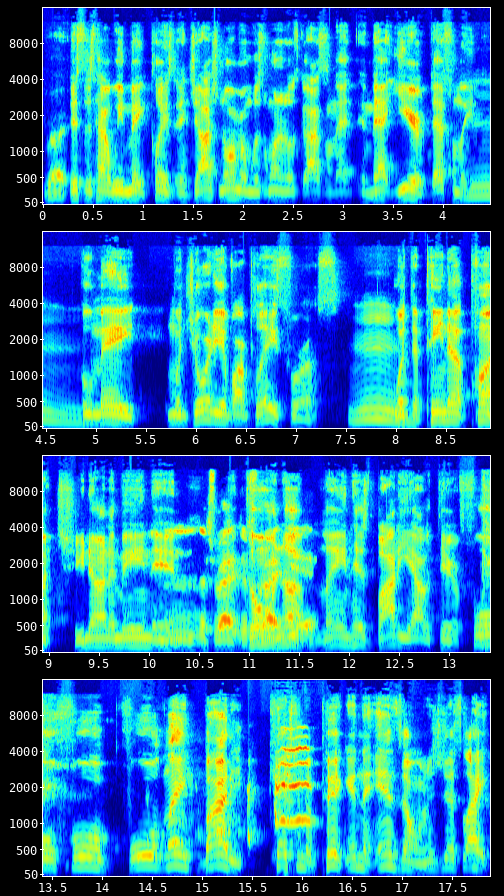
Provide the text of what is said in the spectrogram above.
Right. This is how we make plays. And Josh Norman was one of those guys on that in that year, definitely, mm. who made majority of our plays for us mm. with the peanut punch. You know what I mean? And mm, that's right. That's going right, up, yeah. laying his body out there, full, full, full length body, catching the pick in the end zone. It's just like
